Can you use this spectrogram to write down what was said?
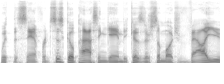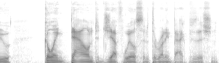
with the San Francisco passing game because there's so much value going down to Jeff Wilson at the running back position.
